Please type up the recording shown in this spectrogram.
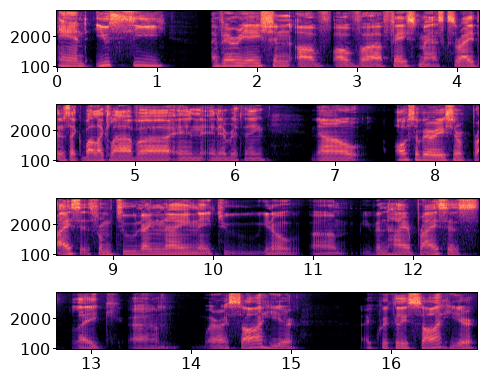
and you see a variation of, of uh, face masks, right? There's like balaclava and, and everything. Now, also variation of prices from 299 to you know um, even higher prices like um, where I saw here I quickly saw it here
